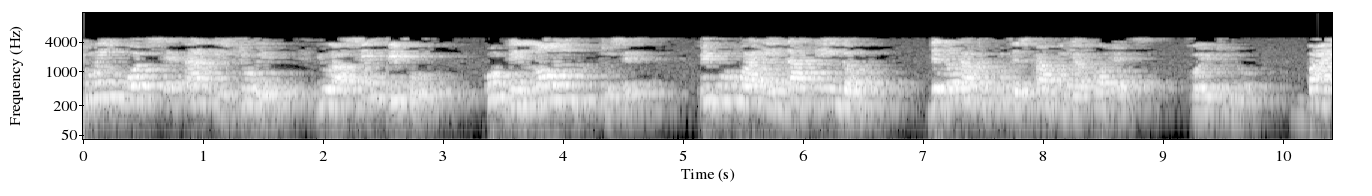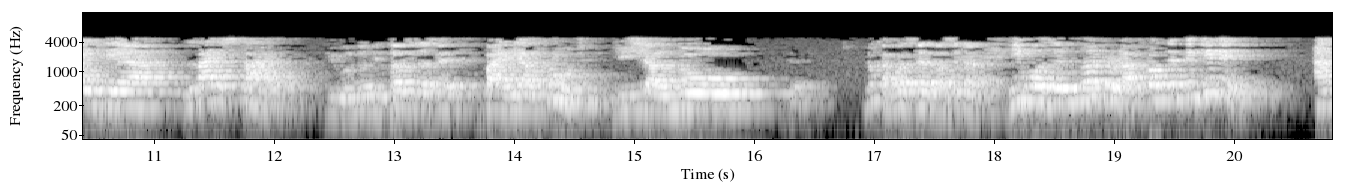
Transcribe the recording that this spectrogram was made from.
doing what Satan is doing, you have seen people who belong to Satan. People who are in that kingdom. They don't have to put a stamp on their foreheads for you to know. By their lifestyle, you will know. The Lord Jesus said, By their fruit, you shall know them. Look at what says Satan. He was a murderer from the beginning and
